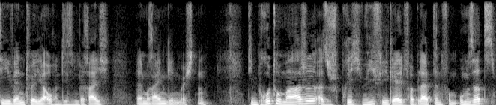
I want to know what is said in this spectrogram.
die eventuell ja auch in diesen Bereich ähm, reingehen möchten. Die Bruttomarge, also sprich wie viel Geld verbleibt denn vom Umsatz,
